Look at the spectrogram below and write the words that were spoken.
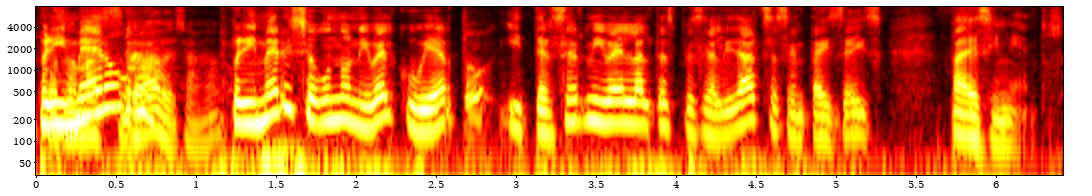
primero, primero y segundo nivel cubierto y tercer nivel alta especialidad, 66 padecimientos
